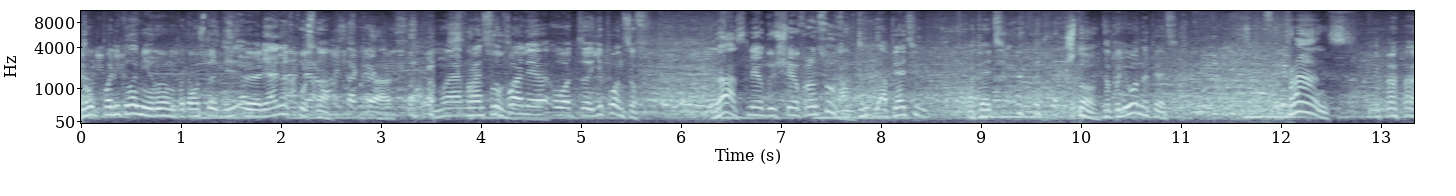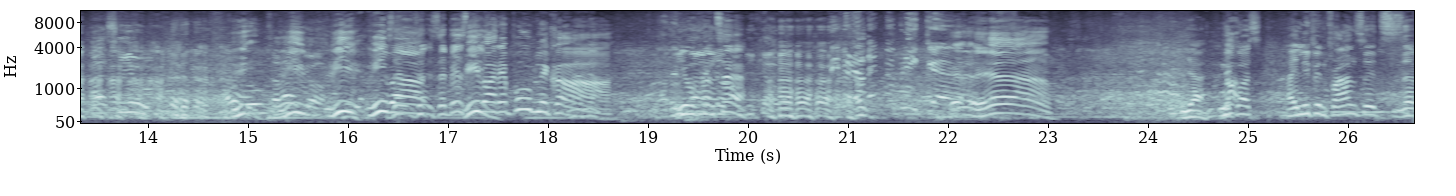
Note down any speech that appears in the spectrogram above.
Ну, порекламируем, потому что э, реально вкусно. Мы отступали от японцев. Да, следующее француз. Опять, опять. Что? Наполеон опять. Франц. Ви- ви- ви- Вива, вива. Vive France! Vive la République Yeah. Yeah, No. because I live in France, it's the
